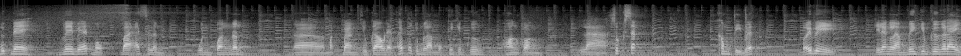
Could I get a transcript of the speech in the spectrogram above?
Nước D VVS1 3 Excellent Quỳnh Quang Ninh. À, mặt bàn chiều cao đẹp hết. Nói chung là một viên kim cương hoàn toàn là xuất sắc không tì vết. Bởi vì Kỳ lan làm viên kim cương ở đây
